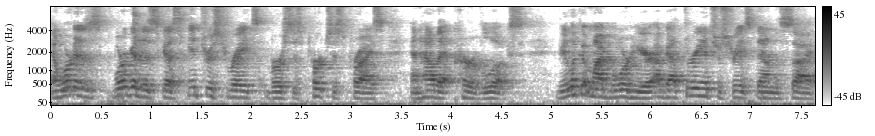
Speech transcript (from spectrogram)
and we're, we're going to discuss interest rates versus purchase price and how that curve looks. If you look at my board here, I've got three interest rates down the side.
